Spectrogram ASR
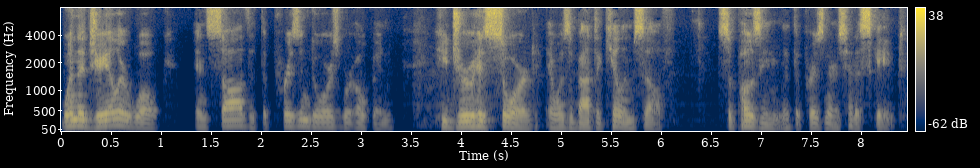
When the jailer woke and saw that the prison doors were open, he drew his sword and was about to kill himself supposing that the prisoners had escaped.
